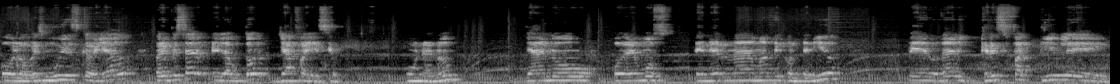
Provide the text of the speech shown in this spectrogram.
o lo ves muy descabellado? Para empezar, el autor ya falleció. Una, ¿no? Ya no podremos tener nada más de contenido. Pero Dani, ¿crees factible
